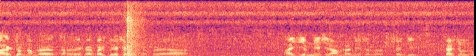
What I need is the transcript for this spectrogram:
আর একজন, আমরা তারা বাইক করেছিলাম তারপরে আইজিএম নিয়েছিলাম, আমরা নিয়ে তারা পুষাই দিয়ে চারজন লোক।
